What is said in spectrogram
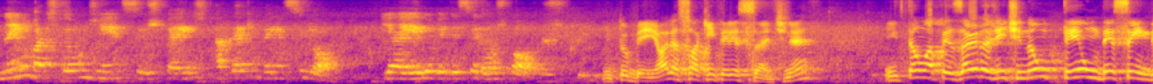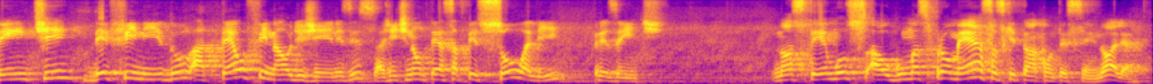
nem um bastão diante de seus pés, até que venha Siló. E a ele obedecerão os povos. Muito bem, olha só que interessante, né? Então, apesar da gente não ter um descendente definido até o final de Gênesis, a gente não ter essa pessoa ali presente, nós temos algumas promessas que estão acontecendo. Olha,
